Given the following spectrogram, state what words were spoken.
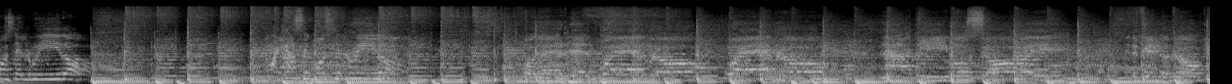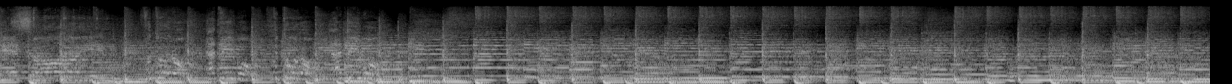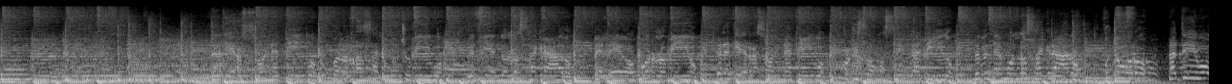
hacemos el ruido. Acá hacemos el ruido. Poder del pueblo, pueblo, nativo soy, defiendo lo que soy. creativo.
